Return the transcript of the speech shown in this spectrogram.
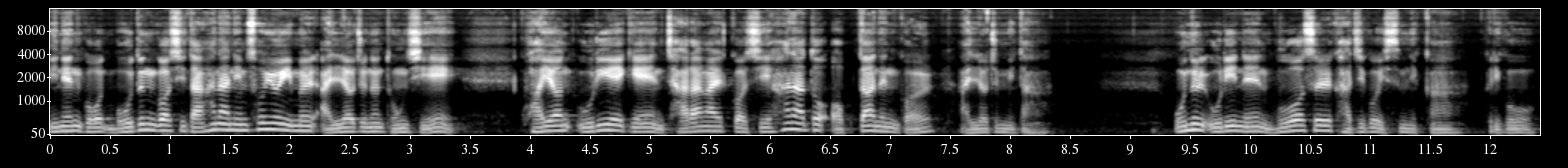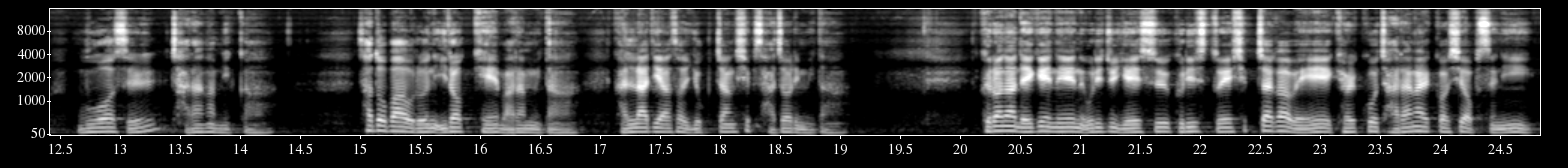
이는 곧 모든 것이 다 하나님 소유임을 알려주는 동시에 과연 우리에겐 자랑할 것이 하나도 없다는 걸 알려줍니다. 오늘 우리는 무엇을 가지고 있습니까? 그리고 무엇을 자랑합니까? 사도 바울은 이렇게 말합니다. 갈라디아서 6장 14절입니다. 그러나 내게는 우리 주 예수 그리스도의 십자가 외에 결코 자랑할 것이 없으니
